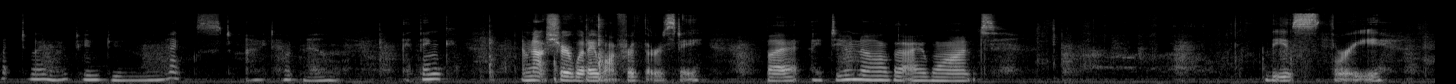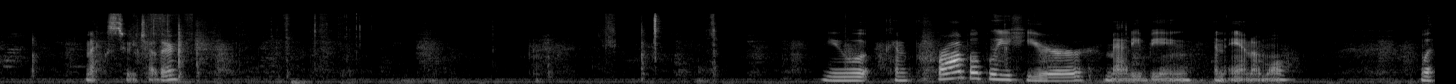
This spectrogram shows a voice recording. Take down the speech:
what do I want to do next? I don't know. I think, I'm not sure what I want for Thursday, but I do know that I want these three next to each other. You can probably hear Maddie being an animal with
